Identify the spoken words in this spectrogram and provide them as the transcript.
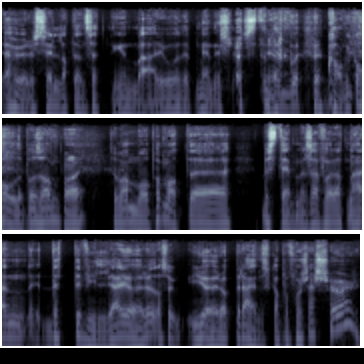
Jeg hører selv at den setningen er jo helt meningsløs. Det går, kan ikke holde på sånn. Nei. Så man må på en måte bestemme seg for at nei, dette vil jeg gjøre. Altså Gjøre opp regnskapet for seg sjøl.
